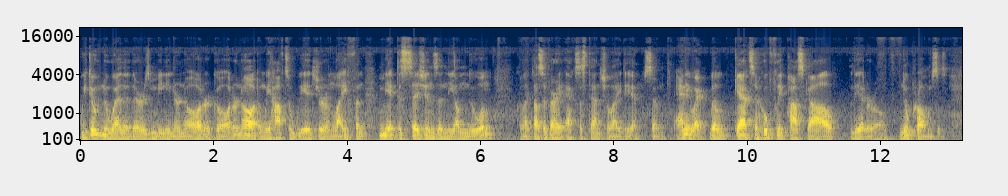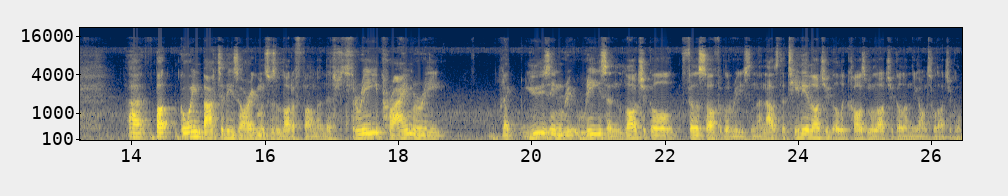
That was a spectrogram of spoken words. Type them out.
we don't know whether there is meaning or not, or God or not, and we have to wager in life and make decisions in the unknown. Like that's a very existential idea. So anyway, we'll get to hopefully Pascal later on. No promises. Uh, but going back to these arguments was a lot of fun, and the three primary, like using re- reason, logical, philosophical reason, and that's the teleological, the cosmological, and the ontological.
